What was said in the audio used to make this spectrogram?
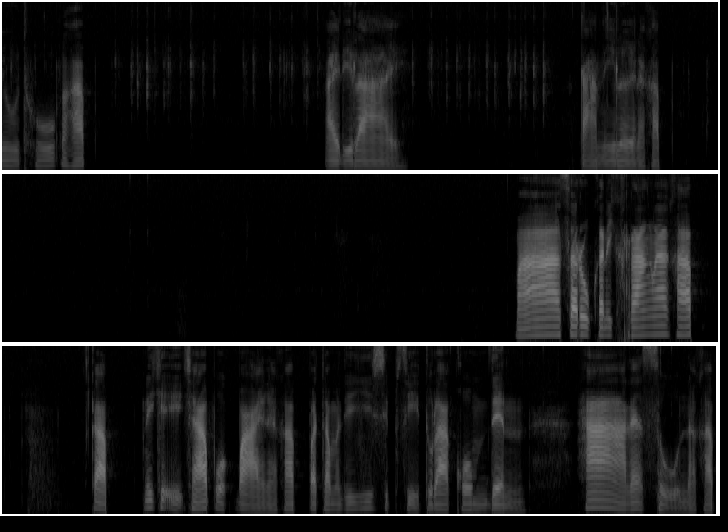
YouTube นะครับ ID Line ตามนี้เลยนะครับ มาสรุปกันอีกครั้งนะครับ กับ นิเคอิเช้าบวกบ่ายนะครับ ประจำวันที่ 24 ตุลาคมเด่น 5 และ 0 นะครับ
